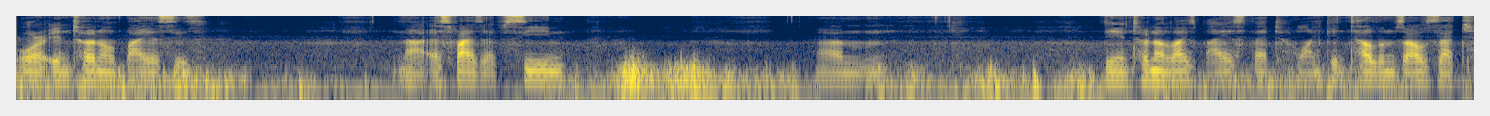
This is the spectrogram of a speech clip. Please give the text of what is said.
or internal biases. Now, as far as I've seen, um, the internalized bias that one can tell themselves that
